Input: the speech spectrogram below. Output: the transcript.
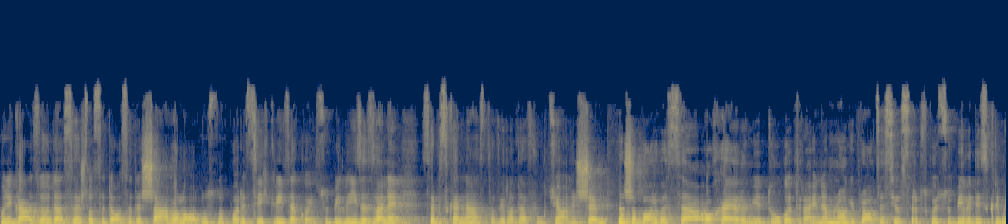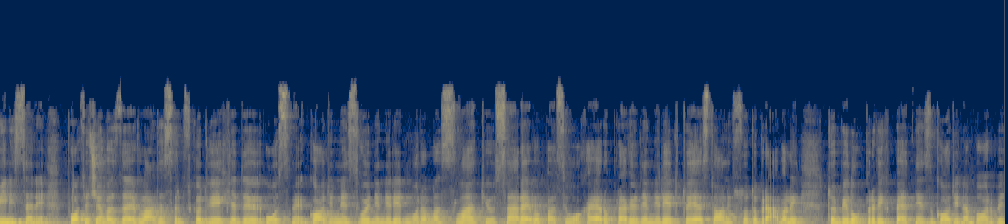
On je kazao da sve što se do sada dešavalo, odnosno pored svih kriza koje su bile izazvane, Srpska nastavila da funkcioniše. Naša borba sa OHR-om je dugotrajna. Mnogi procesi u Srpskoj su bili diskriminisani. Podsjećam vas da je vlada Srpske od 2008. godine svoj dnevni red morala slati u Sarajevo, pa se u OHR-u pravio dnevni red, to jest oni su odobravali. To je bilo u prvih 15 godina borbe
